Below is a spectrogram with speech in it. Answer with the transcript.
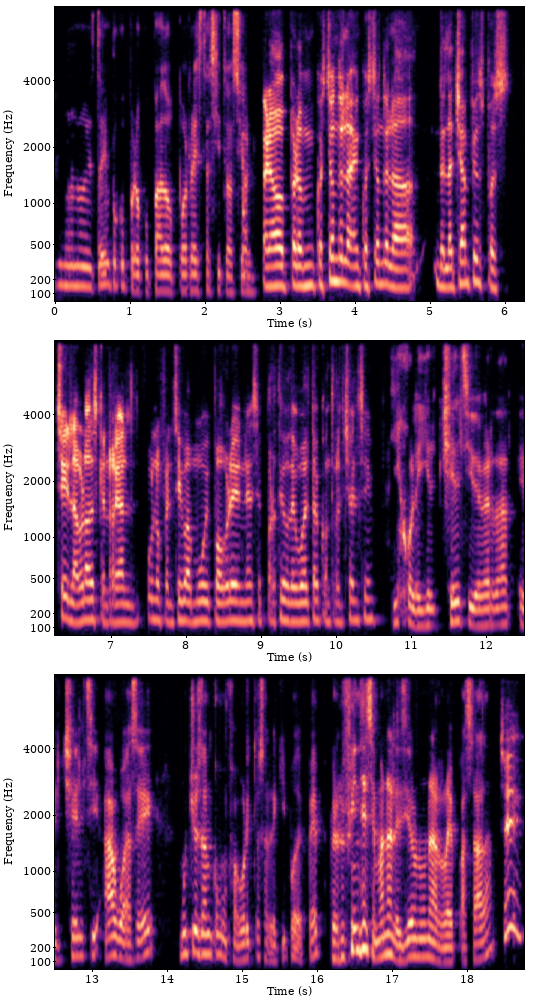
No, no, estoy un poco preocupado por esta situación. Pero, pero en cuestión de la, en cuestión de la, de la Champions, pues sí, la verdad es que el Real, una ofensiva muy pobre en ese partido de vuelta contra el Chelsea. Híjole, y el Chelsea, de verdad, el Chelsea, aguas, ¿eh? Muchos dan como favoritos al equipo de Pep, pero el fin de semana les dieron una repasada. Sí,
